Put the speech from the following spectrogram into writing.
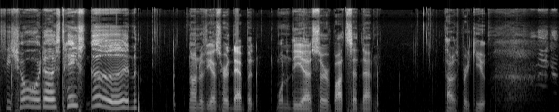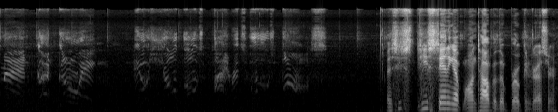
Coffee sure does taste good. I don't know if you guys heard that, but one of the uh, Servbots said that. Thought it was pretty cute. Is he? He's standing up on top of the broken dresser.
